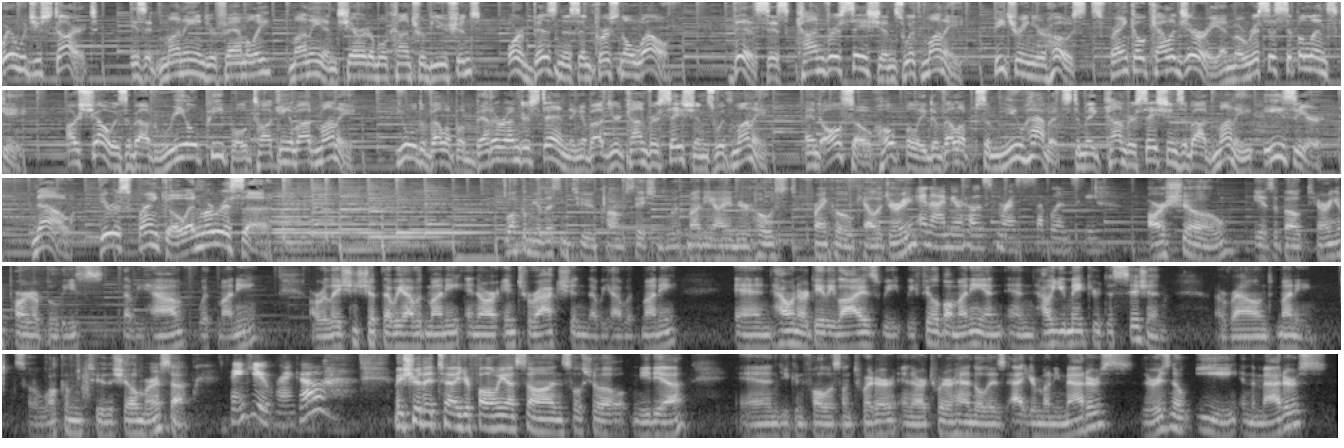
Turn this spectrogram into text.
where would you start? Is it money and your family, money and charitable contributions, or business and personal wealth? This is Conversations with Money, featuring your hosts Franco Caliguri and Marissa Sipolinski. Our show is about real people talking about money. You will develop a better understanding about your conversations with money and also hopefully develop some new habits to make conversations about money easier. Now, here is Franco and Marissa. Welcome. You're listening to Conversations with Money. I am your host, Franco Caliguri. And I'm your host, Marissa Sablinsky. Our show is about tearing apart our beliefs that we have with money, our relationship that we have with money, and our interaction that we have with money, and how in our daily lives we, we feel about money and, and how you make your decision around money. So, welcome to the show, Marissa. Thank you, Franco. Make sure that uh, you're following us on social media and you can follow us on Twitter. And our Twitter handle is at Your Money Matters. There is no E in the Matters.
